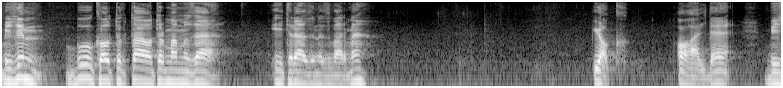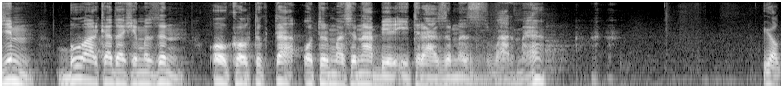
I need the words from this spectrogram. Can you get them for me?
Bizim bu koltukta oturmamıza itirazınız var mı? Yok. O halde bizim bu arkadaşımızın o koltukta oturmasına bir itirazımız var mı? Yok.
